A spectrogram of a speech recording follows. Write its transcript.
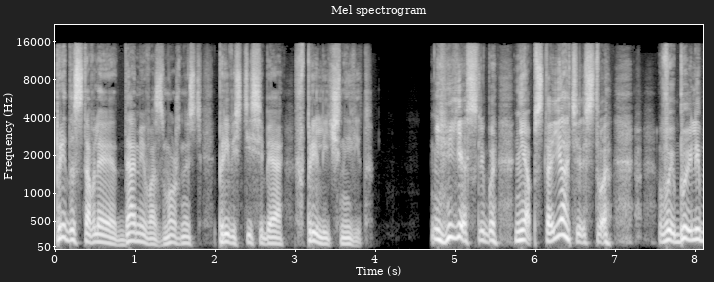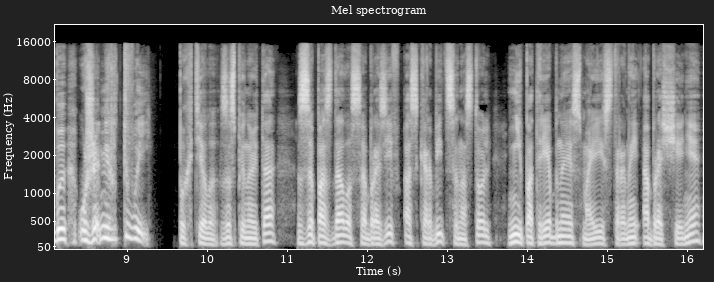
предоставляя даме возможность привести себя в приличный вид. «Если бы не обстоятельства, вы были бы уже мертвы», — пыхтела за спиной та, запоздала, сообразив оскорбиться на столь непотребное с моей стороны обращение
